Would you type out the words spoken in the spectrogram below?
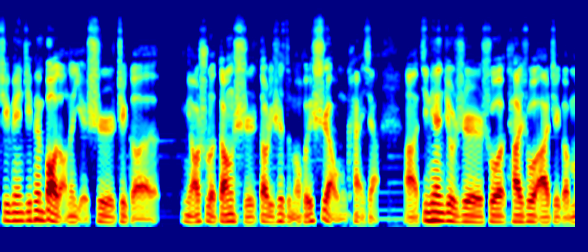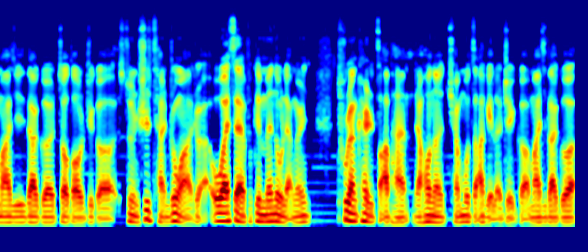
这边这篇报道呢，也是这个描述了当时到底是怎么回事啊？我们看一下啊，今天就是说他说啊，这个马吉大哥遭到了这个损失惨重啊，这 OSF 跟 Mendo 两个人突然开始砸盘，然后呢，全部砸给了这个马吉大哥。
